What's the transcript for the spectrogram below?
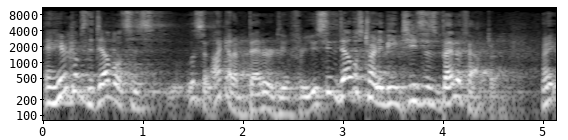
And here comes the devil and says, Listen, I got a better deal for you. You see, the devil's trying to be Jesus' benefactor, right?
